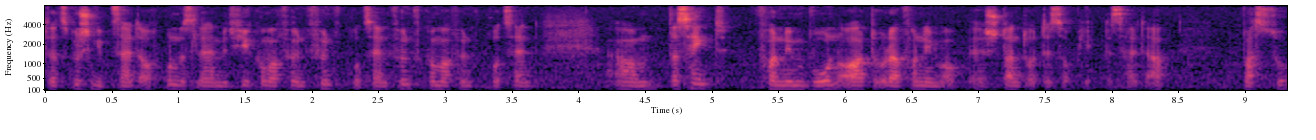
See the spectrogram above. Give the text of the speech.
dazwischen gibt es halt auch Bundesländer mit 4,5, 5 Prozent, 5,5 Prozent. Ähm, das hängt von dem Wohnort oder von dem äh, Standort des Objektes halt ab, was du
